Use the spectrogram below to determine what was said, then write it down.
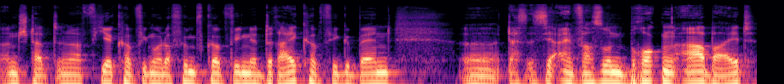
anstatt einer vierköpfigen oder fünfköpfigen eine dreiköpfige Band, äh, das ist ja einfach so ein Brocken Arbeit.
